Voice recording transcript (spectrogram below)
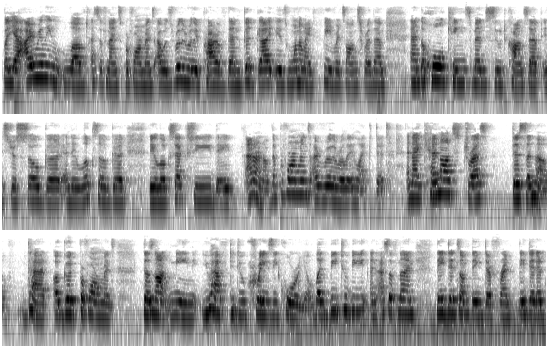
But yeah, I really loved SF9's performance. I was really really proud of them. Good Guy is one of my favorite songs for them, and the whole Kingsman suit concept is just so good, and they look so good. They look sexy. They I don't know the performance. I really really liked it, and I cannot stress this enough that a good performance does not mean you have to do crazy choreo. Like BTOB and SF9, they did something different. They did it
